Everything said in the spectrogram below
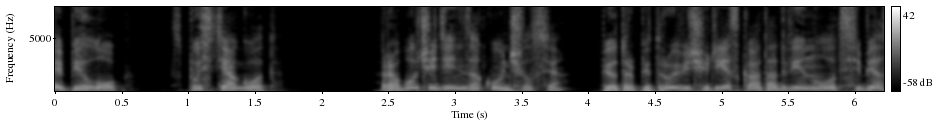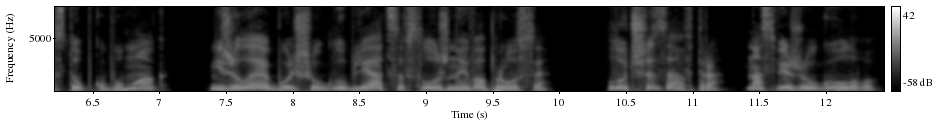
Эпилог. Спустя год. Рабочий день закончился. Петр Петрович резко отодвинул от себя стопку бумаг, не желая больше углубляться в сложные вопросы. Лучше завтра, на свежую голову.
